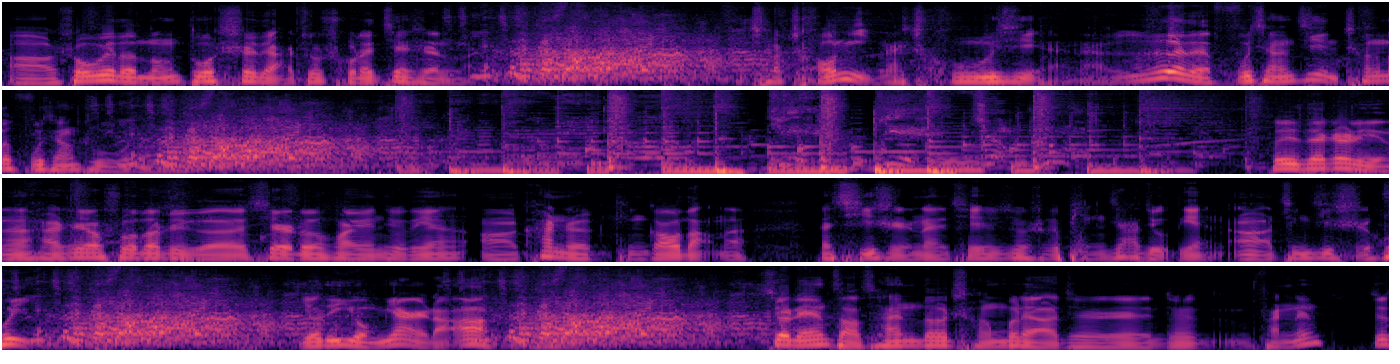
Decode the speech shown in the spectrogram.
啊，说为了能多吃点，就出来健身了。瞅瞅你那出息，那饿的扶墙进，撑的扶墙出。所以在这里呢，还是要说到这个希尔顿花园酒店啊，看着挺高档的，但其实呢，其实就是个平价酒店啊，经济实惠，有的有面儿的啊。就连早餐都成不了，就是就反正就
